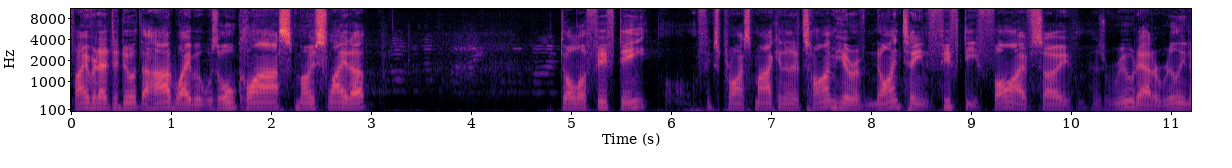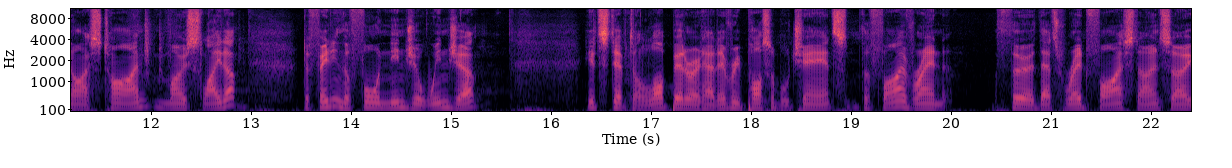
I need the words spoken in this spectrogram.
Favourite had to do it the hard way, but it was all class. Mo Slater, $1.50. Fixed price market in a time here of 1955. So has reeled out a really nice time. Mo Slater defeating the four Ninja Winja. It stepped a lot better. It had every possible chance. The five ran third. That's Red Firestone. So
